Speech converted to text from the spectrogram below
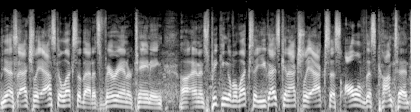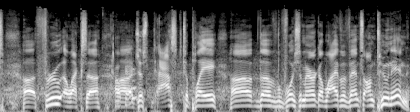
Yes, actually, ask Alexa that. It's very entertaining. Uh, and then speaking of Alexa, you guys can actually access all of this content uh, through Alexa. Uh, Okay. just ask to play uh, the Voice America live events on TuneIn,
